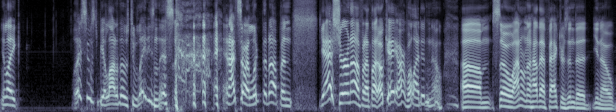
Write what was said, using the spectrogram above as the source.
you're like, well, there seems to be a lot of those two ladies in this. and I so I looked it up, and yeah, sure enough. And I thought, okay, all right, well, I didn't know. Um, so I don't know how that factors into you know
